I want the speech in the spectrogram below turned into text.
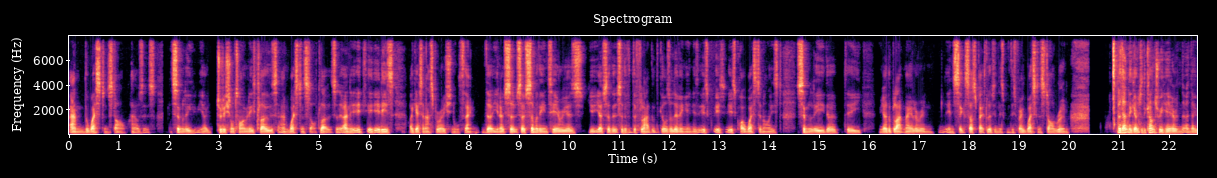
and the Western style houses. Similarly, you know, traditional Taiwanese clothes and Western style clothes, and it, it, it is, I guess, an aspirational thing. That you know, so so some of the interiors, you, know, so the, so the, the flat that the girls are living in is is is, is quite Westernized. Similarly, the the you know the blackmailer in in Six Suspects lives in this this very Western style room. But then they go to the country here, and, and they,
